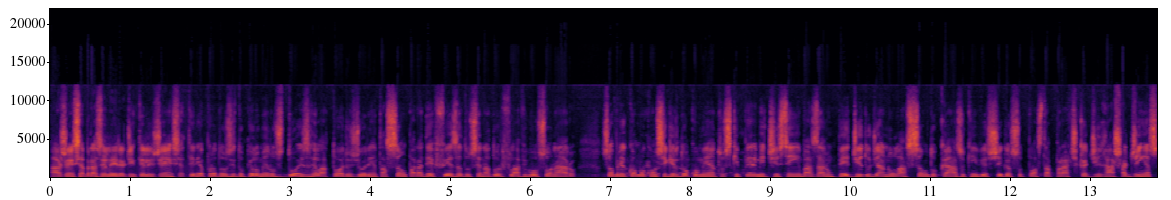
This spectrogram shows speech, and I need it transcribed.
A Agência Brasileira de Inteligência teria produzido pelo menos dois relatórios de orientação para a defesa do senador Flávio Bolsonaro sobre como conseguir documentos que permitissem embasar um pedido de anulação do caso que investiga a suposta prática de rachadinhas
